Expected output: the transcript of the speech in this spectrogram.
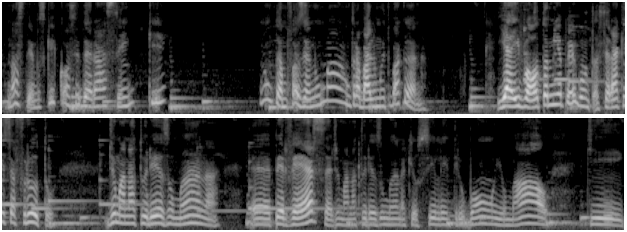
nós temos que considerar assim que não estamos fazendo uma, um trabalho muito bacana. E aí volta a minha pergunta: será que isso é fruto de uma natureza humana é, perversa, de uma natureza humana que oscila entre o bom e o mal, que,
